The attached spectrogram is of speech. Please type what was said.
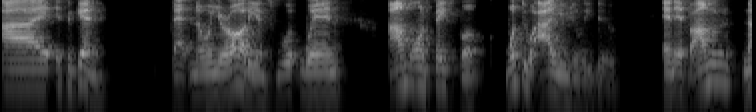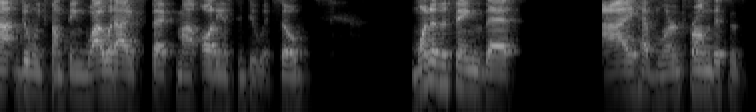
I it's again that knowing your audience when I'm on Facebook what do I usually do? And if I'm not doing something, why would I expect my audience to do it? So, one of the things that I have learned from this is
